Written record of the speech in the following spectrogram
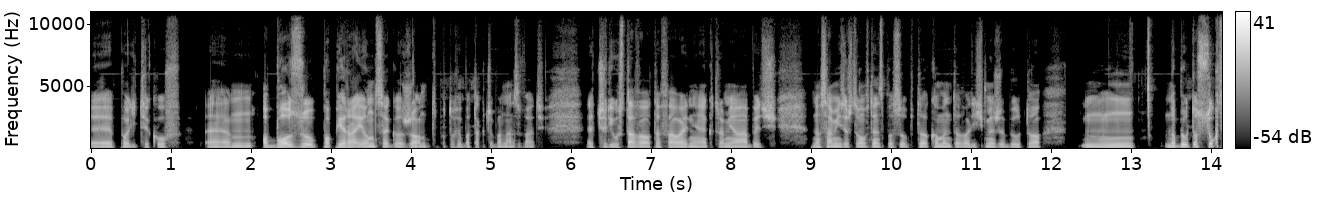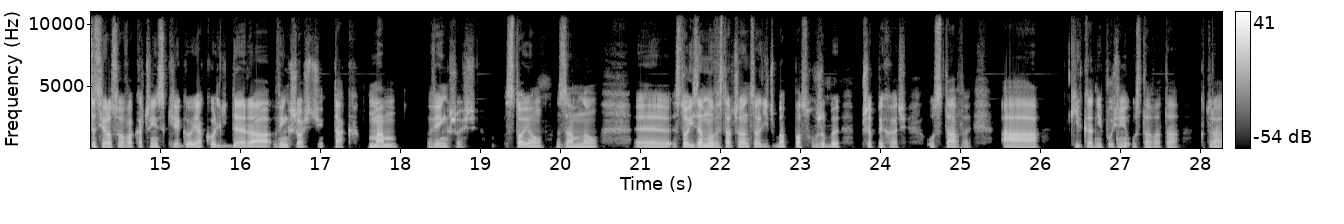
y, polityków obozu popierającego rząd, bo to chyba tak trzeba nazwać, y, czyli ustawa o TVN-ie, która miała być, no sami zresztą w ten sposób to komentowaliśmy, że był to mm, no był to sukces Jarosława Kaczyńskiego jako lidera większości. Tak, mam większość. Stoją za mną, e, stoi za mną wystarczająca liczba posłów, żeby przepychać ustawy. A kilka dni później ustawa ta, która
